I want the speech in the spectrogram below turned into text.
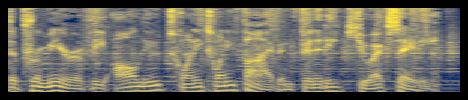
the premiere of the all-new 2025 Infiniti QX80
